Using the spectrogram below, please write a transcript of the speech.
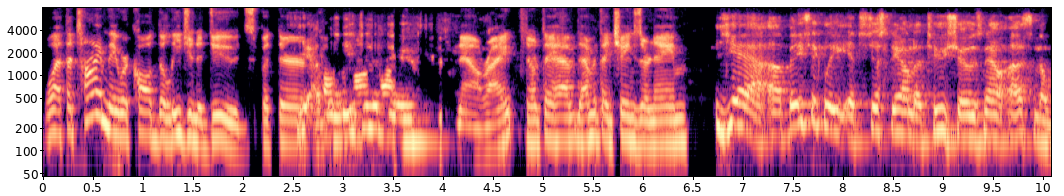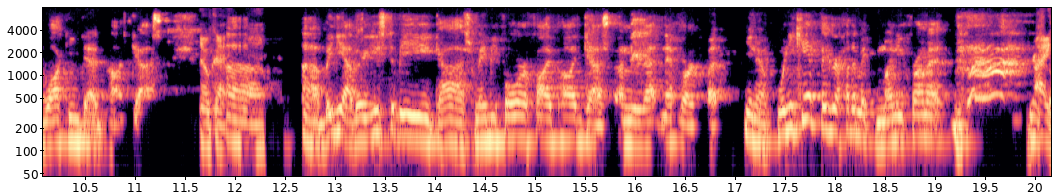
well, at the time they were called the Legion of Dudes, but they're yeah, called the Legion of Dudes now, right? Don't they have, haven't they changed their name? Yeah, uh, basically, it's just down to two shows now: us and the Walking Dead podcast. Okay. Uh, uh, but yeah, there used to be, gosh, maybe four or five podcasts under that network. But you know, when you can't figure out how to make money from it, right,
